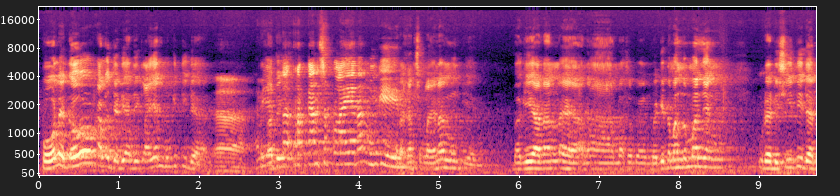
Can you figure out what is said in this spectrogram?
Boleh dong kalau jadi adik klien mungkin tidak. Nah, Tapi, Tapi- tetap rekan sepelayanan mungkin. Rekan pelayanan mungkin. Bagi anak eh anak-anak bagi teman-teman yang udah di sini dan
